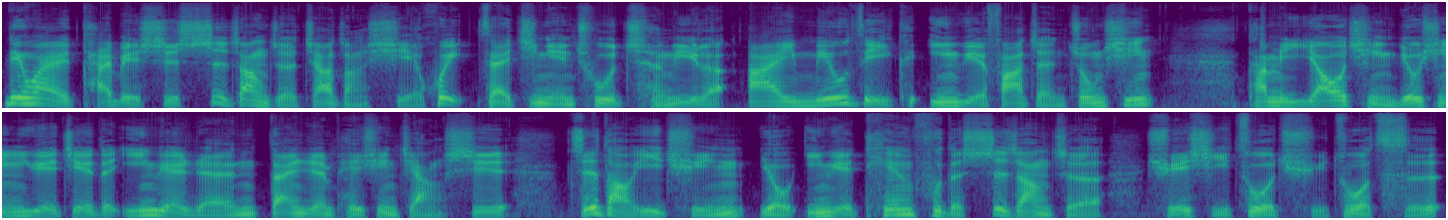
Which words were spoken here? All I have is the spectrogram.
另外，台北市视障者家长协会在今年初成立了 iMusic 音乐发展中心，他们邀请流行音乐界的音乐人担任培训讲师，指导一群有音乐天赋的视障者学习作曲作词，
